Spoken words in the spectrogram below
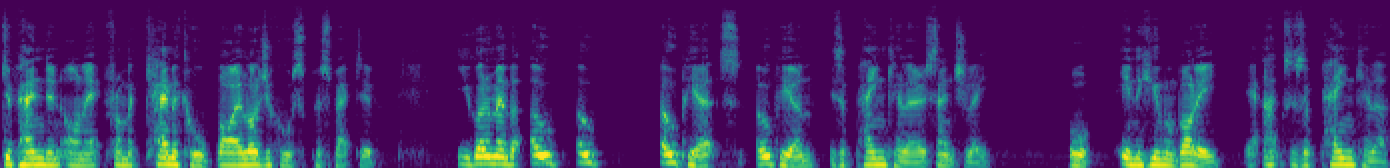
dependent on it from a chemical, biological perspective. You've got to remember, op- op- opiates, opium is a painkiller essentially, or in the human body, it acts as a painkiller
